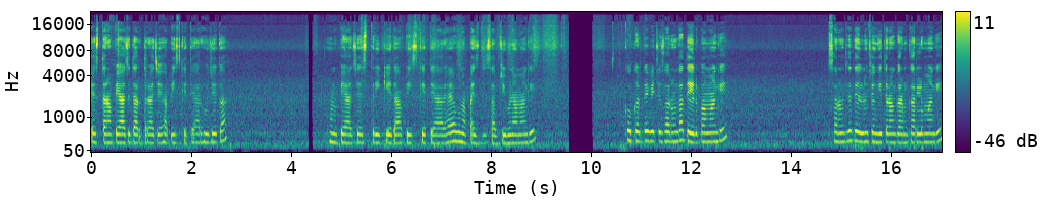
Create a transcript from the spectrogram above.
ਇਸ ਤਰ੍ਹਾਂ ਪਿਆਜ਼ ਦਰਦਰਾ ਜਿਹਾ ਪੀਸ ਕੇ ਤਿਆਰ ਹੋ ਜਾਏਗਾ। ਹੁਣ ਪਿਆਜ਼ ਇਸ ਤਰੀਕੇ ਦਾ ਪੀਸ ਕੇ ਤਿਆਰ ਹੈ, ਹੁਣ ਆਪਾਂ ਇਸ ਦੀ ਸਬਜ਼ੀ ਬਣਾਵਾਂਗੇ। ਕੁੱਕਰ ਦੇ ਵਿੱਚ ਸਰੋਂ ਦਾ ਤੇਲ ਪਾਵਾਂਗੇ। ਸਰੋਂ ਦੇ ਤੇਲ ਨੂੰ ਚੰਗੀ ਤਰ੍ਹਾਂ ਗਰਮ ਕਰ ਲਵਾਂਗੇ।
